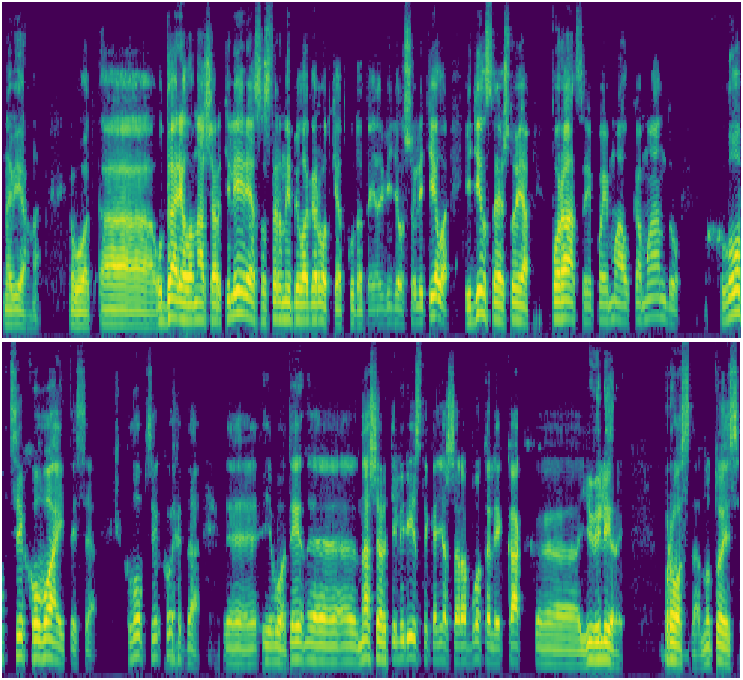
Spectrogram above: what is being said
наверное. Вот. А, ударила наша артиллерия со стороны Белогородки, откуда-то я видел, что летела. Единственное, что я по рации поймал команду, хлопці, ховайтеся. Хлопцы, да, э, и вот, и э, наши артиллеристы, конечно, работали как э, ювелиры, просто, ну, то есть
